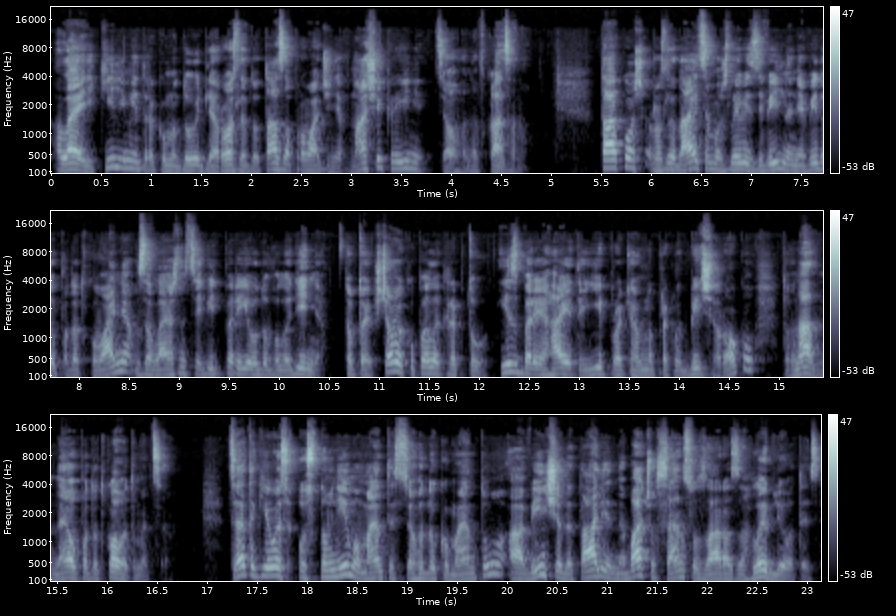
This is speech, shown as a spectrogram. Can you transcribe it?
але які ліміт рекомендують для розгляду та запровадження в нашій країні, цього не вказано. Також розглядається можливість звільнення від оподаткування в залежності від періоду володіння. Тобто, якщо ви купили крипту і зберігаєте її протягом, наприклад, більше року, то вона не оподатковуватиметься. Це такі ось основні моменти з цього документу, а в інші деталі не бачу сенсу зараз заглиблюватись.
